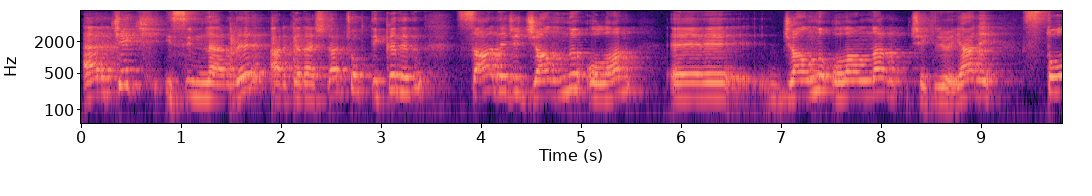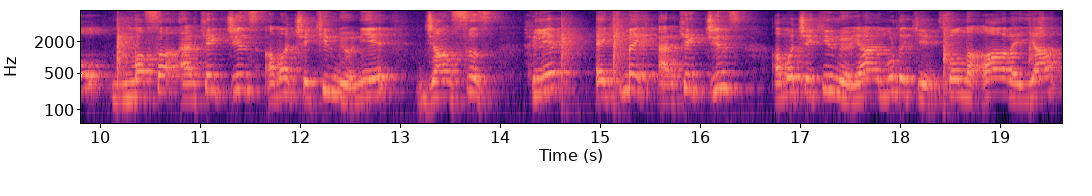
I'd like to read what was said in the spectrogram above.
erkek isimlerde arkadaşlar çok dikkat edin sadece canlı olan e, canlı olanlar çekiliyor. Yani stol masa erkek cins ama çekilmiyor. Niye? Cansız. Hlyeb ekmek erkek cins ama çekilmiyor. Yani buradaki sonuna a ve ya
